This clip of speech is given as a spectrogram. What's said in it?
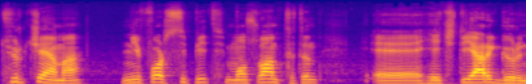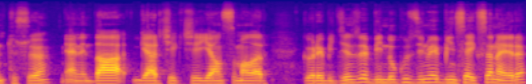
Türkçe ama Need for Speed Most Wanted'ın eee, HDR görüntüsü yani daha gerçekçi yansımalar görebileceğiniz ve 1920 1080 ayarı.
